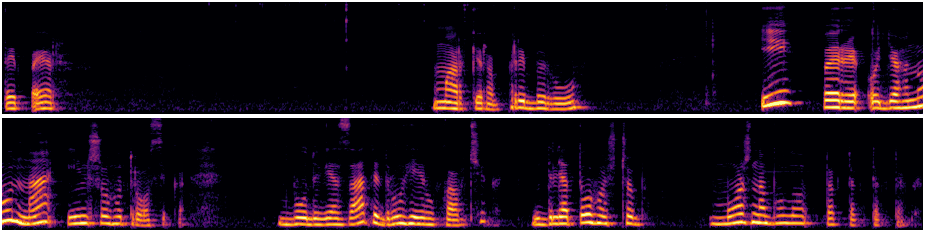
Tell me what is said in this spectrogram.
Тепер маркера приберу і переодягну на іншого тросика. Буду в'язати другий рукавчик для того, щоб можна було. Так, так, так, так.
